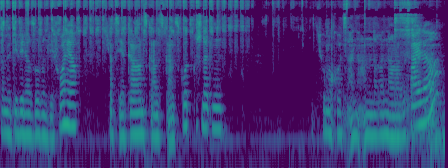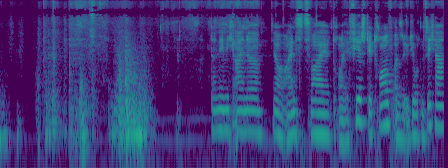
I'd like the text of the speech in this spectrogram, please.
Damit die wieder so sind wie vorher. Ich habe sie hier ganz, ganz, ganz kurz geschnitten. Ich hole mal kurz eine andere Nagelfeile. Dann nehme ich eine, ja, 1, 2, 3, 4 steht drauf, also idiotensicher.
